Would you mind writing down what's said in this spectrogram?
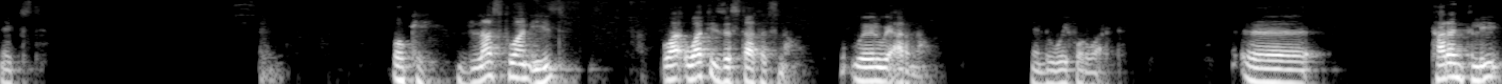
Next. Okay, the last one is what, what is the status now? Where we are now and the way forward. Uh, currently,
